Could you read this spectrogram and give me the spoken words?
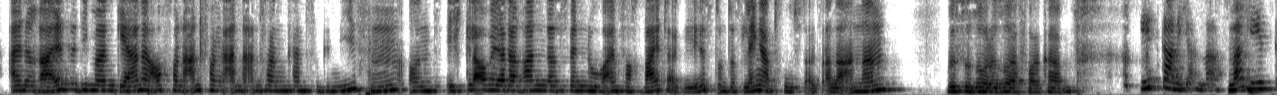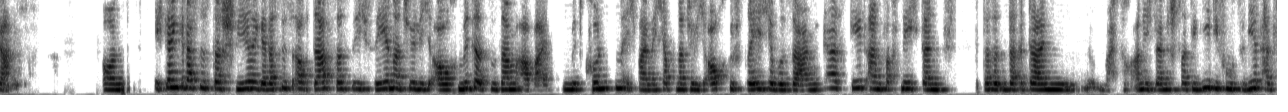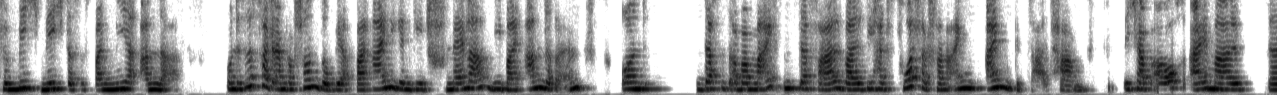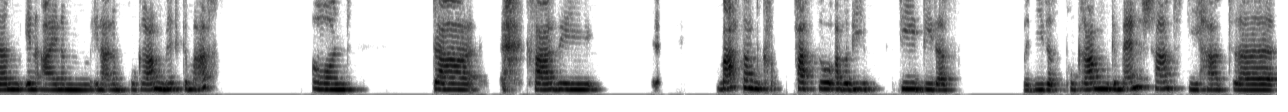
eine Reise, die man gerne auch von Anfang an anfangen kann zu genießen. Und ich glaube ja daran, dass wenn du einfach weitergehst und das länger tust als alle anderen, wirst du so oder so Erfolg haben. Geht's gar nicht anders. Nein. Geht's gar nicht anders. Und ich denke, das ist das Schwierige. Das ist auch das, was ich sehe natürlich auch mit der Zusammenarbeit mit Kunden. Ich meine, ich habe natürlich auch Gespräche, wo sie sagen, ja, es geht einfach nicht, dein, dein, was auch nicht, deine Strategie, die funktioniert halt für mich nicht. Das ist bei mir anders. Und es ist halt einfach schon so, bei einigen geht schneller wie bei anderen. Und das ist aber meistens der Fall, weil sie halt vorher schon ein, eingezahlt haben. Ich habe auch einmal ähm, in, einem, in einem Programm mitgemacht und da quasi war es dann fast so, also die, die, die das, die das Programm gemanagt hat, die hat, äh,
